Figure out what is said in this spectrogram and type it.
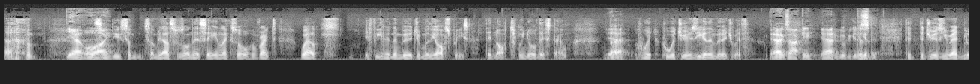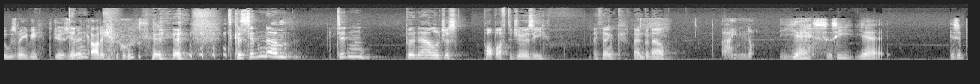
um, yeah, oh, somebody, some, somebody else was on there saying like, so right, well, if Ealing are merging with the Ospreys, they're not. We know this now. Yeah. But who who are Jersey going to merge with? Yeah, exactly. Yeah, you're, to get the, the, the, Jersey Red Blues, maybe the Jersey Red Cardiff Blues. Because didn't um didn't Burnell just pop off the Jersey? I think Ben Burnell. I'm not. Yes, is he? Yeah, is it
